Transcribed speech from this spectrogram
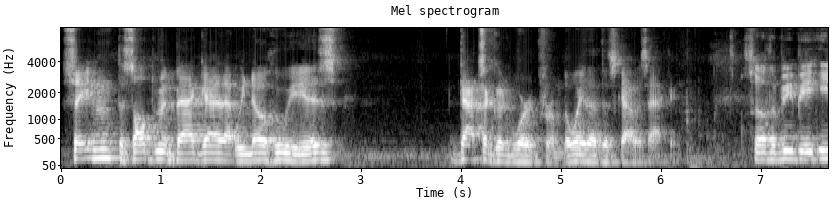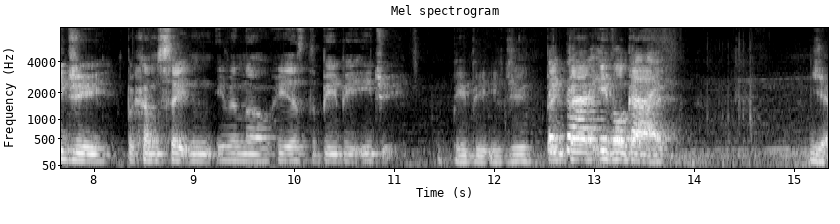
Satan, this ultimate bad guy that we know who he is, that's a good word for him, the way that this guy was acting. So the BBEG becomes Satan, even though he is the BBEG. BBEG? Big bad evil guy. Yeah.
